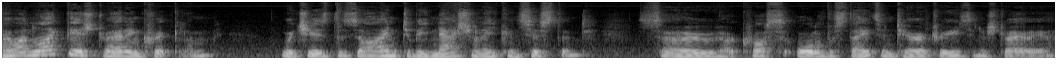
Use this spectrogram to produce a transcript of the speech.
Now, unlike the Australian curriculum, which is designed to be nationally consistent, so across all of the states and territories in Australia,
